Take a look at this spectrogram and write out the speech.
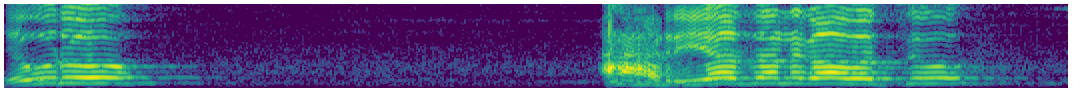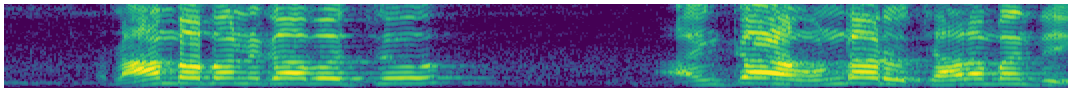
ఎవరు? రియాజన్ రియాజ్ అన్న కావచ్చు రాంబాబు అన్న కావచ్చు ఇంకా ఉన్నారు చాలామంది.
